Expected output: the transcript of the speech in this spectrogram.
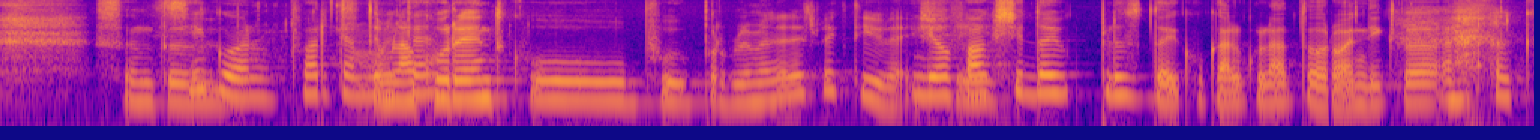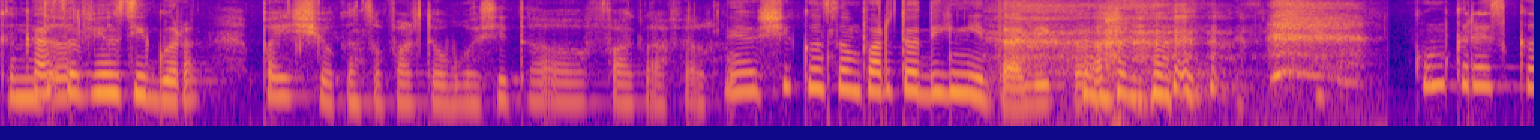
sunt... Sigur, foarte suntem multe. la curent cu problemele respective. Eu și... fac și 2 plus 2 cu calculatorul, adică când... ca să fiu sigură. Păi și eu când sunt foarte obosită fac la fel. Eu și când sunt foarte odihnită, adică... Cum crezi că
